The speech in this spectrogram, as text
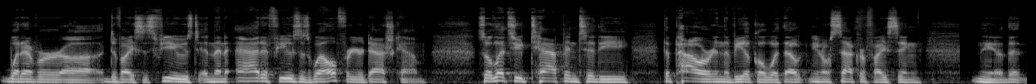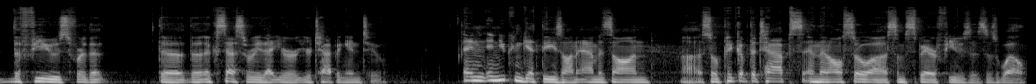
whatever uh, device is fused and then add a fuse as well for your dash cam. So it lets you tap into the the power in the vehicle without, you know, sacrificing you know the the fuse for the the the accessory that you're you're tapping into. And and you can get these on Amazon. Uh, so pick up the taps and then also uh, some spare fuses as well.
